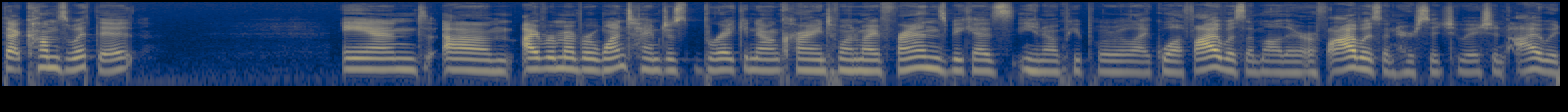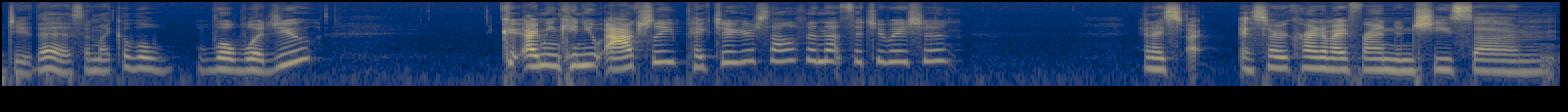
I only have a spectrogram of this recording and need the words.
that comes with it. And um, I remember one time just breaking down crying to one of my friends because, you know, people were like, well, if I was a mother, if I was in her situation, I would do this. I'm like, oh, well, well, would you? I mean, can you actually picture yourself in that situation? And I, I started crying to my friend and she's, um,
